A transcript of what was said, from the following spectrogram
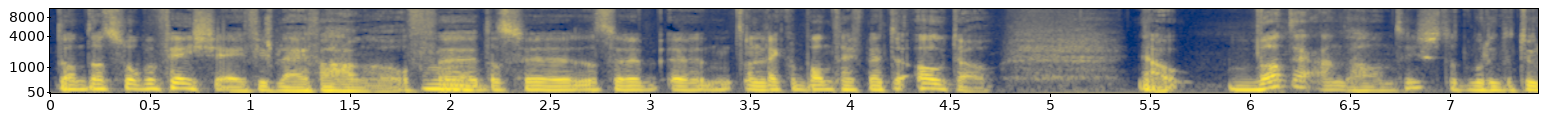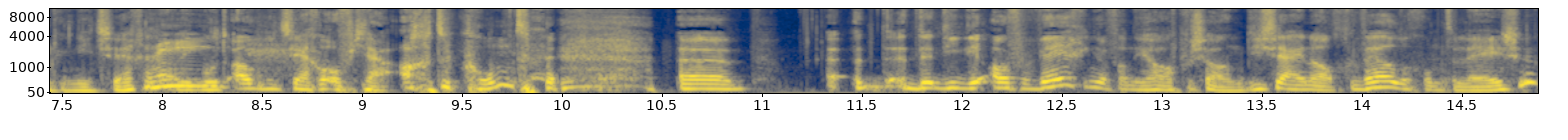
dan dat ze op een feestje even blijven hangen. Of eh, dat ze, dat ze een lekker band heeft met de auto. Nou, wat er aan de hand is, dat moet ik natuurlijk niet zeggen. Nee. En ik moet ook niet zeggen of je daarachter komt. Eh, de, die, die overwegingen van die hoofdpersoon die zijn al geweldig om te lezen.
